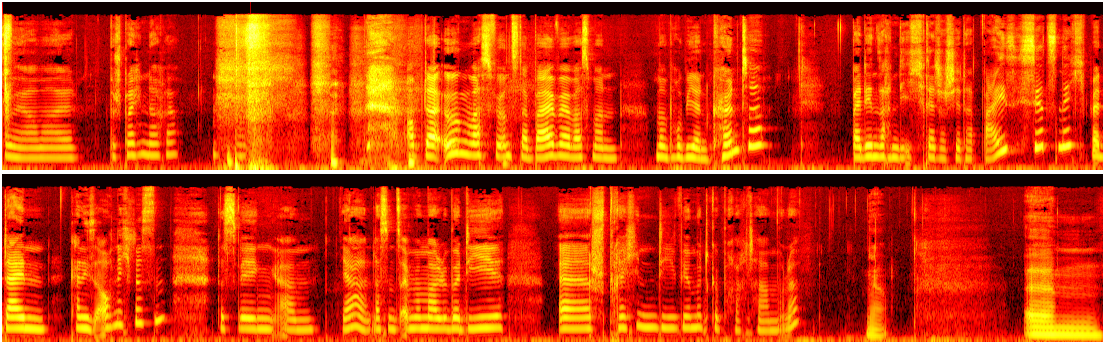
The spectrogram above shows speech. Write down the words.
Können wir ja mal besprechen nachher. ob da irgendwas für uns dabei wäre, was man mal probieren könnte. Bei den Sachen, die ich recherchiert habe, weiß ich es jetzt nicht. Bei deinen kann ich es auch nicht wissen. Deswegen, ähm, ja, lass uns einfach mal über die äh, sprechen, die wir mitgebracht haben, oder? Ja. Ähm,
